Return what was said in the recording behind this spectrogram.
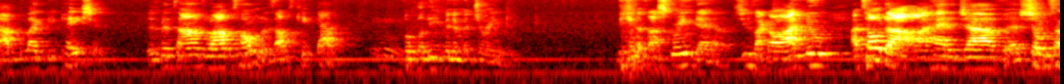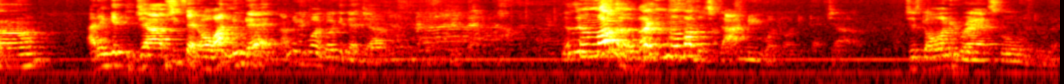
I have to like be patient. There's been times where I was homeless. I was kicked out mm. for believing in my dream. Because I screamed at her. She was like, oh, I knew. I told her I, I had a job at Showtime. I didn't get the job. She said, Oh, I knew that. I knew you weren't going to get that job. This is her mother. Like, my mother. She said, I knew you weren't going to get that job. Just go on to grad school and do that.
